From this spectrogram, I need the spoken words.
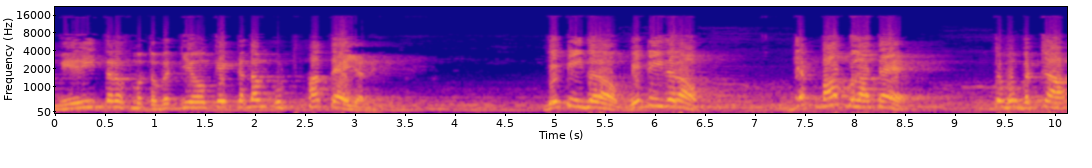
میری طرف متوجہ ہو کے قدم اٹھاتا ہے یا نہیں۔ بیٹے ادھر آؤ، بیٹے ادھر آؤ۔ جب باپ بلاتا ہے تو وہ بچہ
